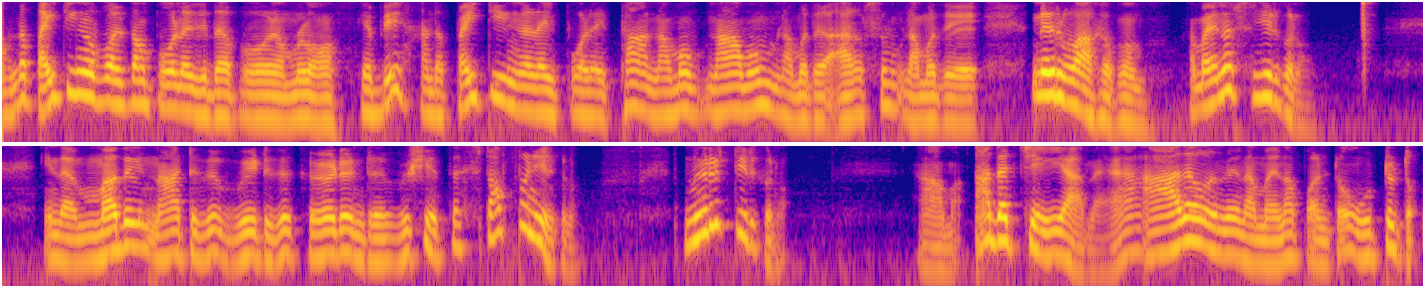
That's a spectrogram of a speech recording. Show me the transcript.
வந்து பைத்தியங்க போல் தான் போல இருக்குது அப்போ நம்மளும். எப்படி? அந்த பைத்தியங்களை போலத்தான் நம்ம நாமும் நமது அரசும் நமது நிர்வாகமும் நம்ம என்ன செஞ்சுருக்கணும் இந்த மது நாட்டுக்கு வீட்டுக்கு கேடுன்ற விஷயத்தை ஸ்டாப் பண்ணியிருக்கணும். நிறுத்தியிருக்கணும். ஆமாம் அதை செய்யாமல் அதை வந்து நம்ம என்ன பண்ணிட்டோம் விட்டுட்டோம்.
